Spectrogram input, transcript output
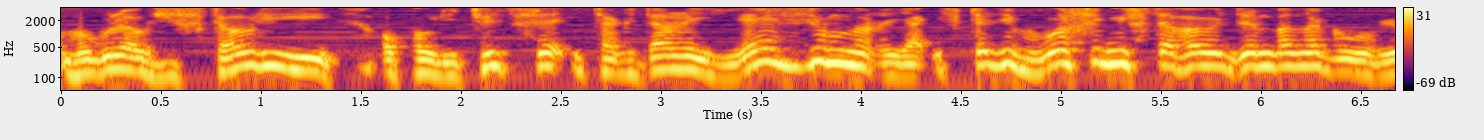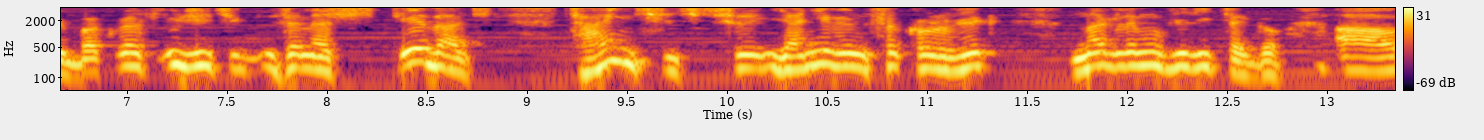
w ogóle o historii, o polityce i tak dalej. Jezu Maria! I wtedy włosy mi stawały dęba na głowie, bo akurat ludzie ci zamiast śpiewać, tańczyć, czy ja nie wiem cokolwiek, nagle mówili tego. A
